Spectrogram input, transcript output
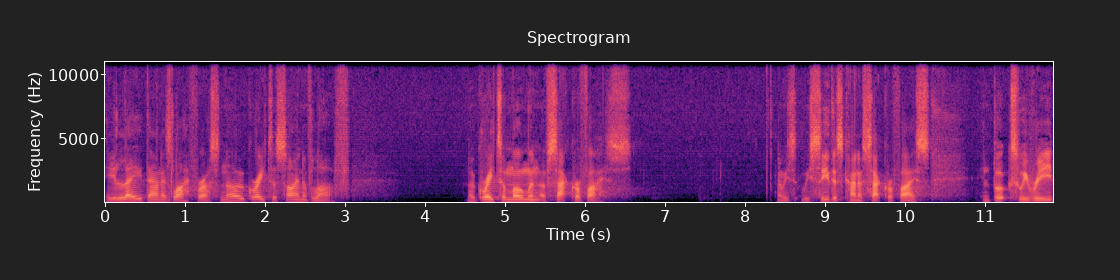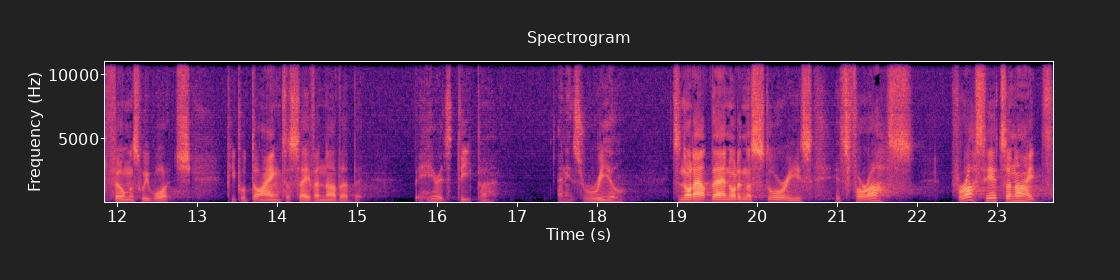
He laid down his life for us. No greater sign of love, no greater moment of sacrifice. And we, we see this kind of sacrifice in books we read, films we watch, people dying to save another. But, but here it's deeper and it's real. It's not out there, not in the stories. It's for us for us here tonight,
